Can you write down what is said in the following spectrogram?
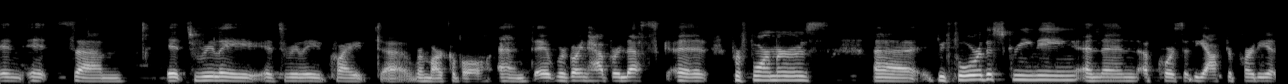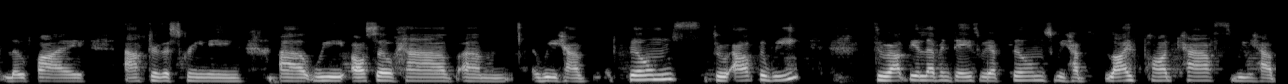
and it's. Um, it's really it's really quite uh, remarkable and it, we're going to have burlesque uh, performers uh, before the screening and then of course at the after party at lo-fi after the screening. Uh, we also have um, we have films throughout the week. Throughout the 11 days, we have films, we have live podcasts, we have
